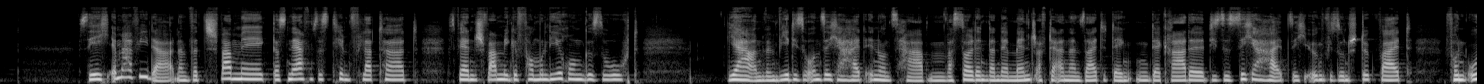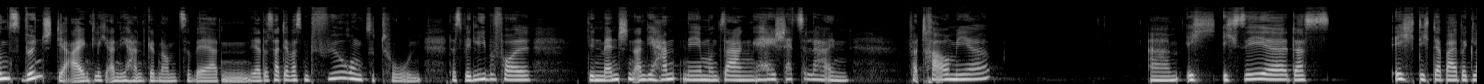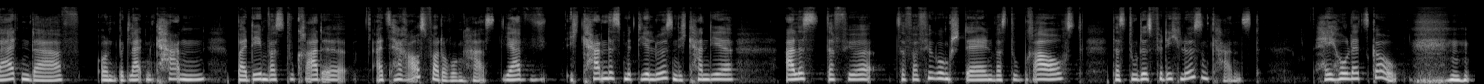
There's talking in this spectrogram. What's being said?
sehe ich immer wieder. Dann wird es schwammig, das Nervensystem flattert, es werden schwammige Formulierungen gesucht. Ja, und wenn wir diese Unsicherheit in uns haben, was soll denn dann der Mensch auf der anderen Seite denken, der gerade diese Sicherheit sich irgendwie so ein Stück weit von uns wünscht, ja eigentlich an die Hand genommen zu werden. Ja, das hat ja was mit Führung zu tun, dass wir liebevoll den Menschen an die Hand nehmen und sagen, hey Schätzelein, vertrau mir. Ähm, ich, ich sehe, dass ich dich dabei begleiten darf, und begleiten kann bei dem, was du gerade als Herausforderung hast. Ja, ich kann das mit dir lösen. Ich kann dir alles dafür zur Verfügung stellen, was du brauchst, dass du das für dich lösen kannst. Hey ho, let's go.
